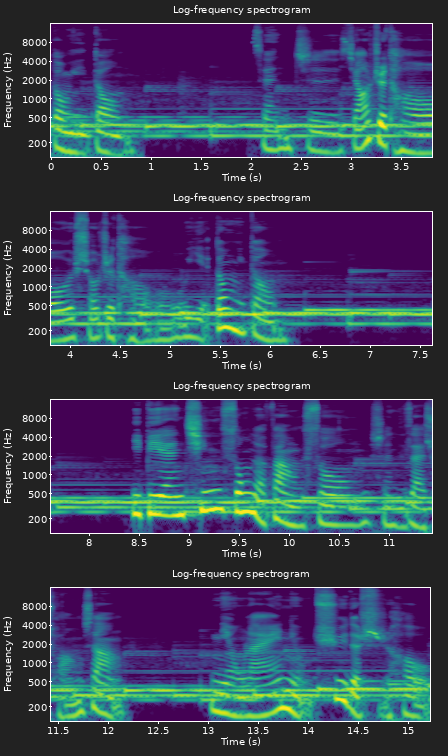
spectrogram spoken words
动一动，甚至脚趾头、手指头也动一动。一边轻松的放松，甚至在床上扭来扭去的时候，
